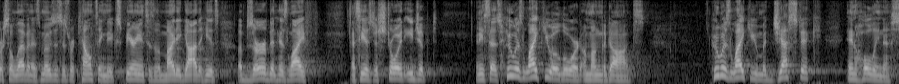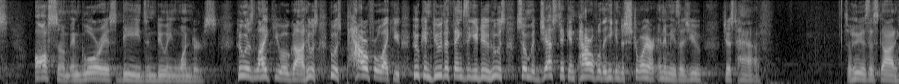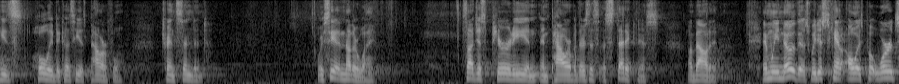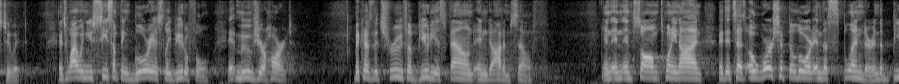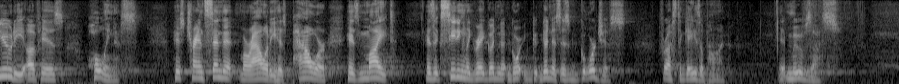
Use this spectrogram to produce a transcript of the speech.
verse 11, as Moses is recounting the experiences of the mighty God that he has observed in his life as he has destroyed Egypt. And he says, Who is like you, O Lord, among the gods? Who is like you, majestic in holiness, awesome in glorious deeds and doing wonders? Who is like you, O God? Who is, who is powerful like you? Who can do the things that you do? Who is so majestic and powerful that he can destroy our enemies as you just have? So, who is this God? He's holy because he is powerful, transcendent. We see it another way. It's not just purity and, and power, but there's this aestheticness about it. And we know this, we just can't always put words to it. It's why when you see something gloriously beautiful, it moves your heart because the truth of beauty is found in God Himself. In, in, in Psalm 29, it, it says, Oh, worship the Lord in the splendor and the beauty of His holiness, His transcendent morality, His power, His might, His exceedingly great goodness is gorgeous for us to gaze upon. It moves us.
